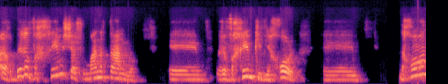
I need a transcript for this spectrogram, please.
על הרבה רווחים שהשומן נתן לו, רווחים כביכול. נכון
